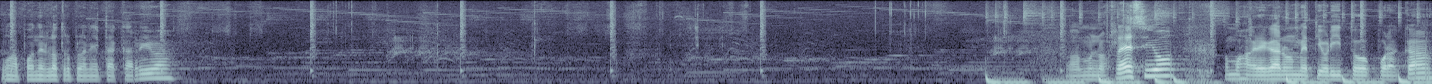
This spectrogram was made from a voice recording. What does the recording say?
Vamos a poner el otro planeta acá arriba. Recio. Vamos a agregar un meteorito por acá.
